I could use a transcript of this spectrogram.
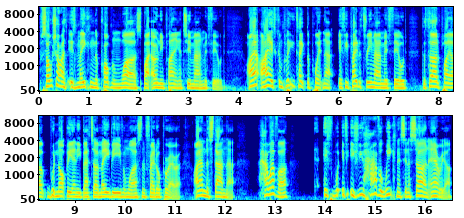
Solskjaer is making the problem worse by only playing a two-man midfield. I, I completely take the point that if he played a three-man midfield, the third player would not be any better, maybe even worse than Fred or Pereira. I understand that. However, if if if you have a weakness in a certain area,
